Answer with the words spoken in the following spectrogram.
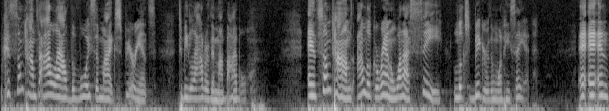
because sometimes I allow the voice of my experience to be louder than my Bible. And sometimes I look around and what I see looks bigger than what he said. And, and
